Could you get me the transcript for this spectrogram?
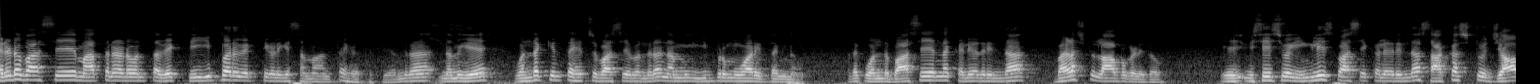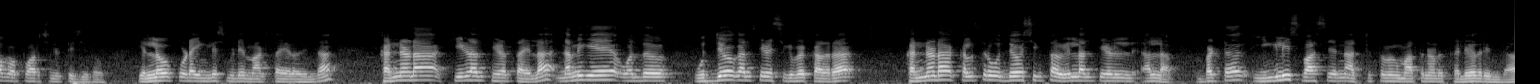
ಎರಡು ಭಾಷೆ ಮಾತನಾಡುವಂಥ ವ್ಯಕ್ತಿ ಇಬ್ಬರು ವ್ಯಕ್ತಿಗಳಿಗೆ ಸಮ ಅಂತ ಹೇಳ್ತೈತಿ. ಅಂದ್ರೆ ನಮಗೆ ಒಂದಕ್ಕಿಂತ ಹೆಚ್ಚು ಭಾಷೆ ಬಂದ್ರೆ ನಮಗೆ ಇಬ್ಬರು ಮೂವರು ಇದ್ದಂಗೆ ನಾವು. ಅದಕ್ಕೆ ಒಂದು ಭಾಷೆಯನ್ನು ಕಲಿಯೋದ್ರಿಂದ ಭಾಳಷ್ಟು ಲಾಭಗಳಿದಾವೆ. ವಿಶೇಷವಾಗಿ ಇಂಗ್ಲೀಷ್ ಭಾಷೆ ಕಲಿಯೋದ್ರಿಂದ ಸಾಕಷ್ಟು ಜಾಬ್ ಅಪಾರ್ಚುನಿಟೀಸ್ ಇದಾವೆ. ಎಲ್ಲವೂ ಕೂಡ ಇಂಗ್ಲೀಷ್ ಮೀಡಿಯಮ್ ಆಗ್ತಾ ಇರೋದ್ರಿಂದ ಕನ್ನಡ ಕೀಳಂತ ಹೇಳ್ತಾ ಇಲ್ಲ. ನಮಗೆ ಒಂದು ಉದ್ಯೋಗ ಅಂತೇಳಿ ಸಿಗಬೇಕಾದ್ರೆ ಕನ್ನಡ ಕಲಿತರೆ ಉದ್ಯೋಗ ಸಿಗ್ತಾವೆ ಇಲ್ಲ ಅಂತೇಳಿ ಅಲ್ಲ ಬಟ್ ಇಂಗ್ಲೀಷ್ ಭಾಷೆಯನ್ನು ಅತ್ಯುತ್ತಮವಾಗಿ ಮಾತನಾಡೋದು ಕಲಿಯೋದ್ರಿಂದ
